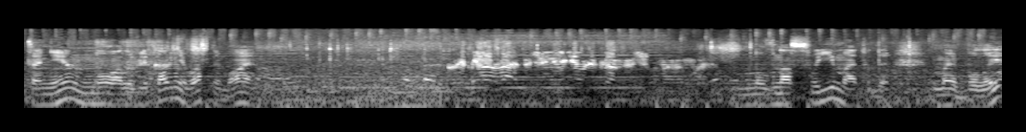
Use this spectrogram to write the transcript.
Та ні, ну але в лікарні вас немає. Ну, в нас свої методи. Ми були.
